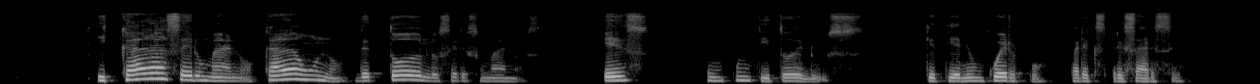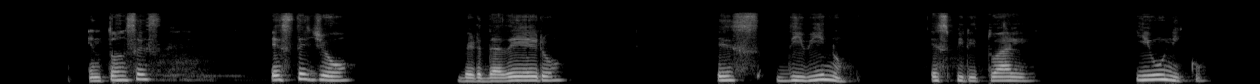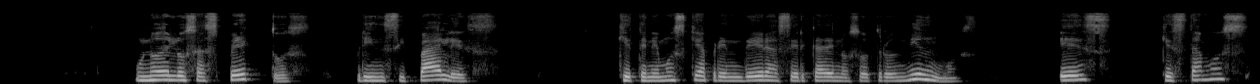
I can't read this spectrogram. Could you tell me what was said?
y cada ser humano, cada uno de todos los seres humanos es un puntito de luz que tiene un cuerpo para expresarse. Entonces, este yo verdadero es divino, espiritual y único. Uno de los aspectos principales que tenemos que aprender acerca de nosotros mismos es que estamos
